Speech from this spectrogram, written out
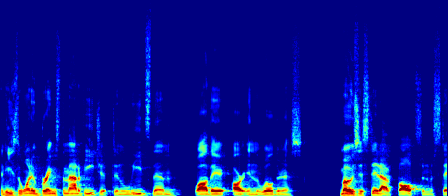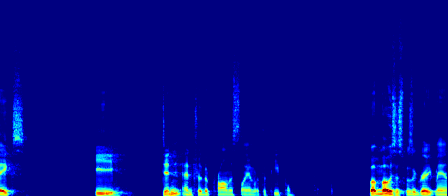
And he's the one who brings them out of Egypt and leads them while they are in the wilderness. Moses did have faults and mistakes. He didn't enter the promised land with the people. But Moses was a great man.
